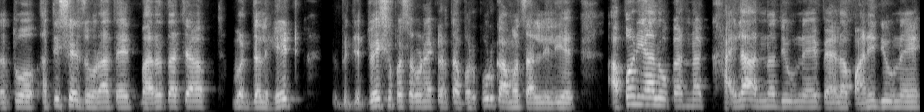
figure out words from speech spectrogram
तत्व अतिशय जोरात आहेत. भारताच्या बद्दल हेट म्हणजे द्वेष पसरवण्याकरता भरपूर कामं चाललेली आहेत. आपण या लोकांना खायला अन्न देऊ नये प्यायला पाणी देऊ नये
